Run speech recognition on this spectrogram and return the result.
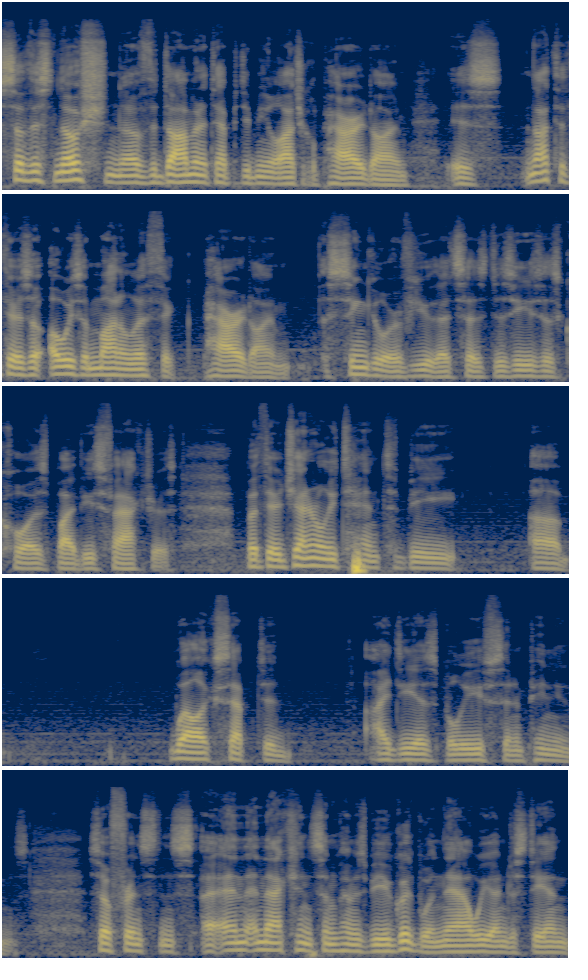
So this notion of the dominant epidemiological paradigm is not that there's a, always a monolithic paradigm, a singular view that says disease is caused by these factors, but there generally tend to be uh, well accepted ideas, beliefs, and opinions. So for instance, and, and that can sometimes be a good one. Now we understand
